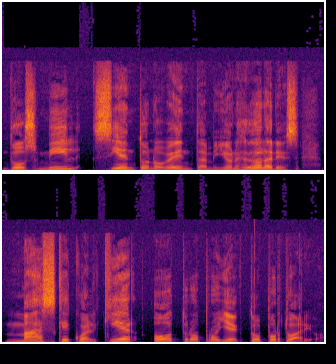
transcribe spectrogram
2.190 millones de dólares, más que cualquier otro proyecto portuario.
